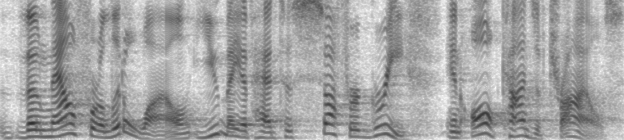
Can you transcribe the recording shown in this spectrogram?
though now for a little while you may have had to suffer grief in all kinds of trials.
